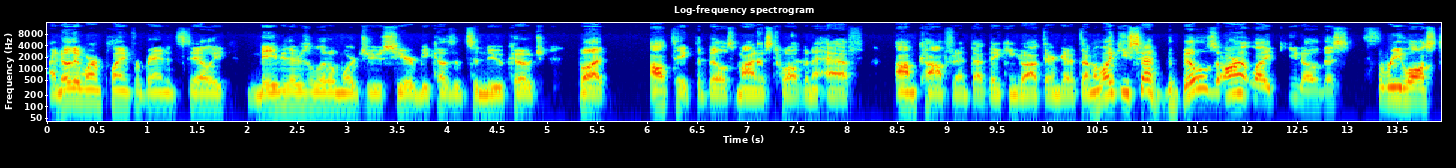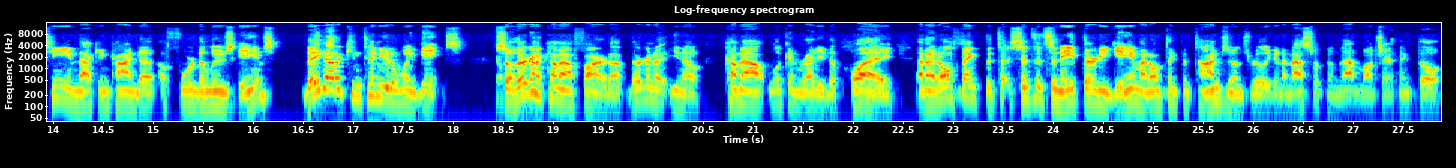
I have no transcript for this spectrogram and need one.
I know they weren't playing for Brandon Staley. Maybe there's a little more juice here because it's a new coach, but I'll take the Bills minus 12 and a half. I'm confident that they can go out there and get it done. And like you said, the Bills aren't like, you know, this three loss team that can kind of afford to lose games, they got to continue to win games. Yep. So they're going to come out fired up. They're going to, you know, come out looking ready to play. And I don't think that since it's an 8:30 game, I don't think the time zone's really going to mess with them that much. I think they'll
